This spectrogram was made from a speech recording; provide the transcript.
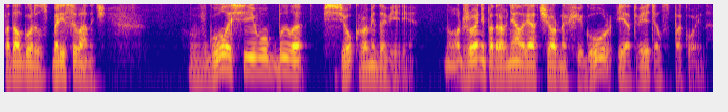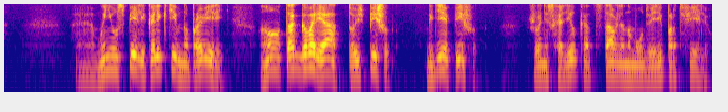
Подал голос Борис Иванович. В голосе его было все, кроме доверия. Но Джонни подровнял ряд черных фигур и ответил спокойно. «Э, мы не успели коллективно проверить. Но так говорят, то есть пишут. Где пишут? Джонни сходил к отставленному у двери портфелю.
